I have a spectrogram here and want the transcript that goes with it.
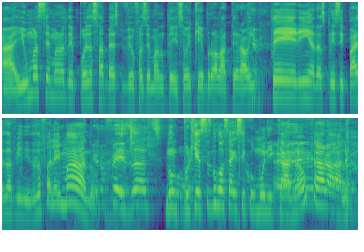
Aí, uma semana depois, a Sabesp veio fazer manutenção e quebrou a lateral inteirinha das principais avenidas. Eu falei, mano, Por que não fez antes? não, porra? porque vocês não conseguem se comunicar, É, não, caralho? cara.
